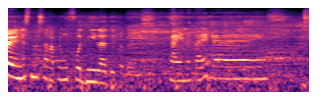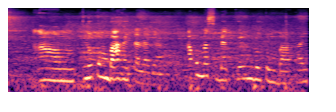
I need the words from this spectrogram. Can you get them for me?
Fairness, masarap yung food nila dito guys. Kain na tayo, guys. um, lutong bahay talaga. Ako mas bet ko yung lutong bahay.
